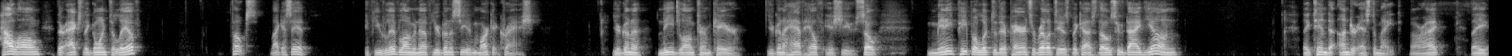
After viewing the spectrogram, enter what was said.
how long they're actually going to live. Folks, like I said, if you live long enough, you're going to see a market crash. You're going to need long-term care. You're going to have health issues. So many people look to their parents or relatives because those who died young they tend to underestimate all right they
